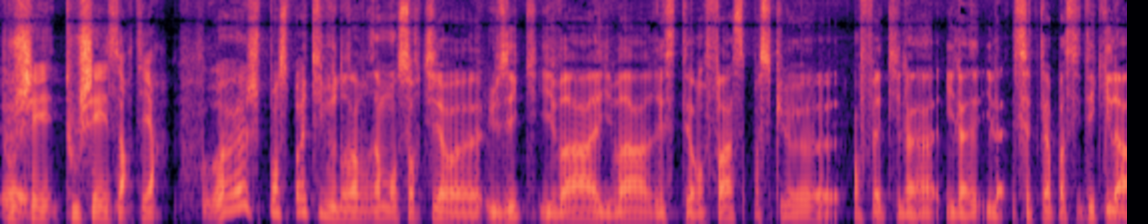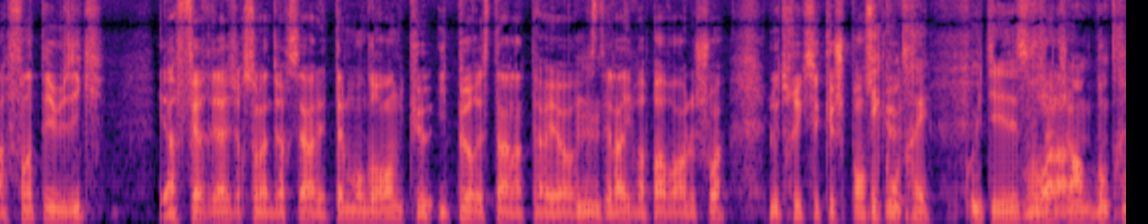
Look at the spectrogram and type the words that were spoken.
toucher, toucher et sortir. Ouais, je pense pas qu'il voudra vraiment sortir euh, Usyk. Il va, il va rester en face parce que, euh, en fait, il a, il a, il a cette capacité qu'il a à feinter Usyk et à faire réagir son adversaire. Elle est tellement grande qu'il peut rester à l'intérieur, Mhm. rester là. Il va pas avoir le choix. Le truc, c'est que je pense Et que contrer, utiliser son jeu voilà, de jambe, beaucoup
